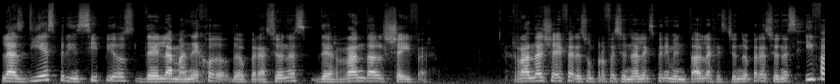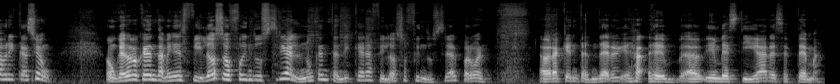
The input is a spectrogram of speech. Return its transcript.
las 10 principios de la manejo de operaciones de Randall Schaefer. Randall Schaefer es un profesional experimentado en la gestión de operaciones y fabricación. Aunque no lo crean, también es filósofo industrial. Nunca entendí que era filósofo industrial, pero bueno, habrá que entender, eh, investigar ese tema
